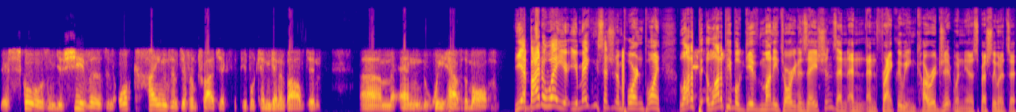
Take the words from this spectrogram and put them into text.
there's schools and yeshivas and all kinds of different projects that people can get involved in um, and we have them all. Yeah. By the way, you're, you're making such an important point. A lot of a lot of people give money to organizations, and and and frankly, we encourage it when you know, especially when it's a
